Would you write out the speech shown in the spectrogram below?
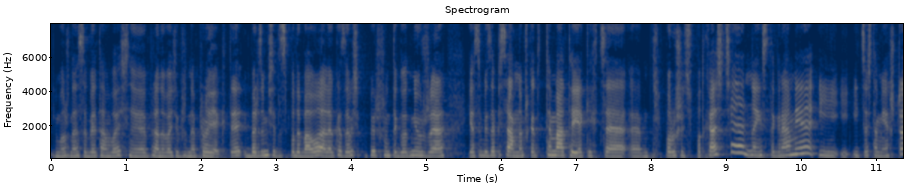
i można sobie tam właśnie planować różne projekty. I bardzo mi się to spodobało, ale okazało się po pierwszym tygodniu, że ja sobie zapisałam na przykład tematy, jakie chcę poruszyć w podcaście, na Instagramie i, i, i coś tam jeszcze.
